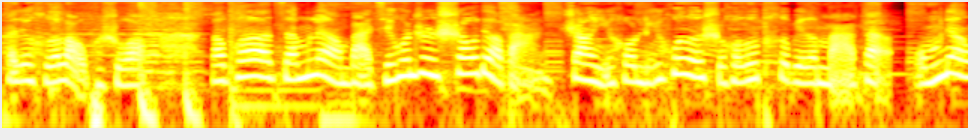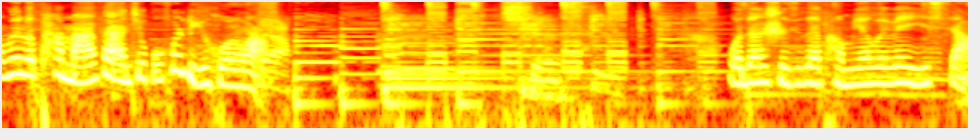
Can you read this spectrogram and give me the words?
他就和老婆说：“老婆，咱们俩把结婚证烧掉吧，这样以后离婚的时候都特别的麻烦。我们俩为了怕麻烦，就不会离婚了。”我当时就在旁边微微一笑，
